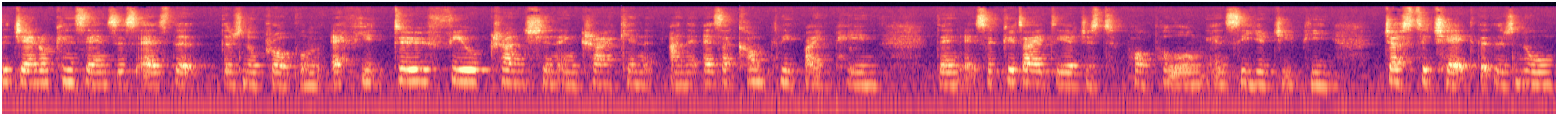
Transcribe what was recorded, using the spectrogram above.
the general consensus is that there's no problem. If you do feel crunching and cracking and it is accompanied by pain, then it's a good idea just to pop along and see your GP just to check that there's no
